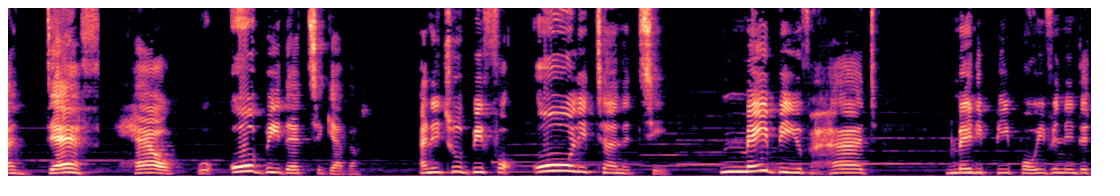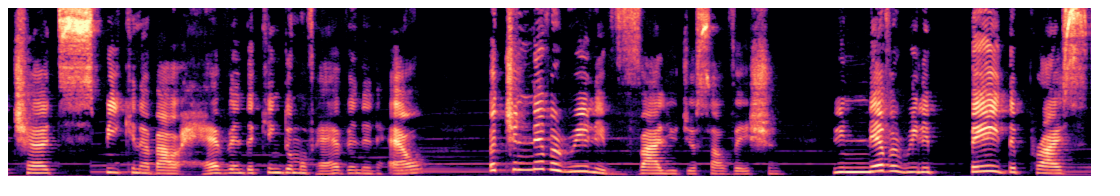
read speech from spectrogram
and death, hell, will all be there together. And it will be for all eternity. Maybe you've heard many people, even in the church, speaking about heaven, the kingdom of heaven and hell, but you never really valued your salvation. You never really paid the price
